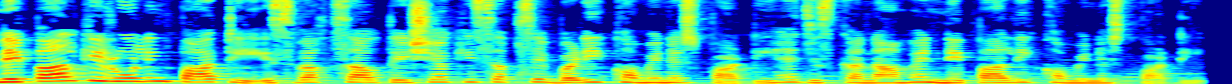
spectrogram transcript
नेपाल की रूलिंग पार्टी इस वक्त साउथ एशिया की सबसे बड़ी कम्युनिस्ट पार्टी है, जिसका नाम है नेपाली कम्युनिस्ट पार्टी।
